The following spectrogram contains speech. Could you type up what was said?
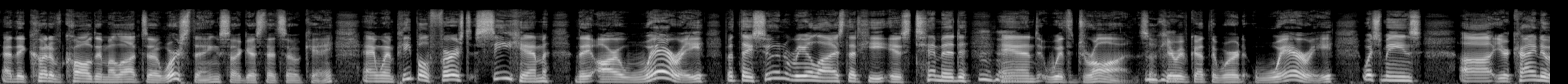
Uh, they could have called him a lot uh, worse things, so I guess that's okay. And when people first see him, they are wary, but they soon realize that he is timid and withdrawn. So here we've got the word wary, which means uh, you're kind of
